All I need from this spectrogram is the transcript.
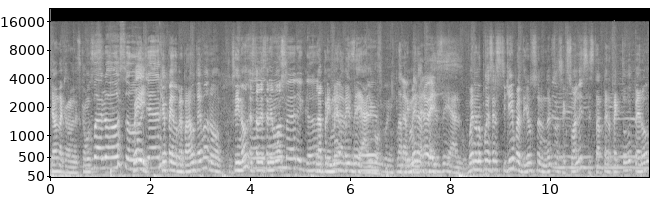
¿Qué onda, carnales? ¿Cómo Baloso, Güey, ¿qué pedo? ¿Preparado un tema? No. Sí, ¿no? Esta vez tenemos la primera vez de algo. La, La primera, primera vez. vez. de algo. Bueno, no puede ser. Si quieren platicar sus anécdotas sexuales, está perfecto, güey, pero.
